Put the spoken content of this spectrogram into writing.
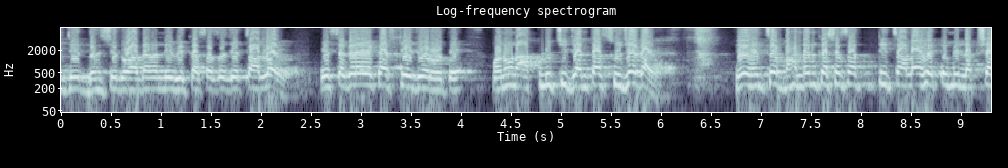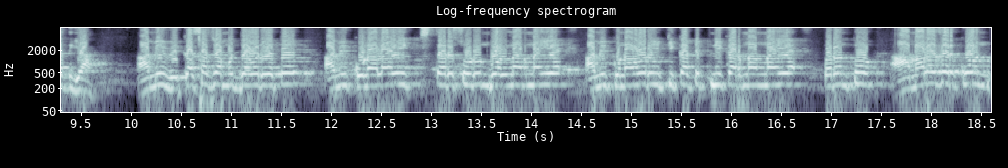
जे दहशतवादाने विकासाचं जे चालू आहे हे सगळे एका स्टेजवर होते. म्हणून अकलूजची जनता सुजग आहे. हे ह्यांचं भांडण कशासाठी चालू आहे हे तुम्ही लक्षात घ्या. आम्ही विकासाच्या मुद्द्यावर येतोय. आम्ही कुणालाही स्तर सोडून बोलणार नाहीये. आम्ही कुणावरही टीका टिप्पणी करणार नाहीये. परंतु आम्हाला जर कोण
